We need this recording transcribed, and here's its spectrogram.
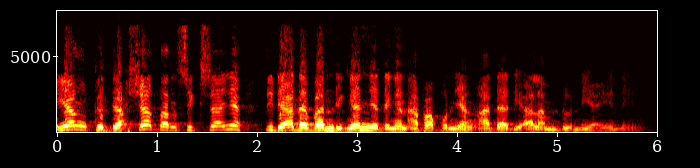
Yang kedahsyatan siksanya tidak ada bandingannya dengan apa pun yang ada di alam dunia ini.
